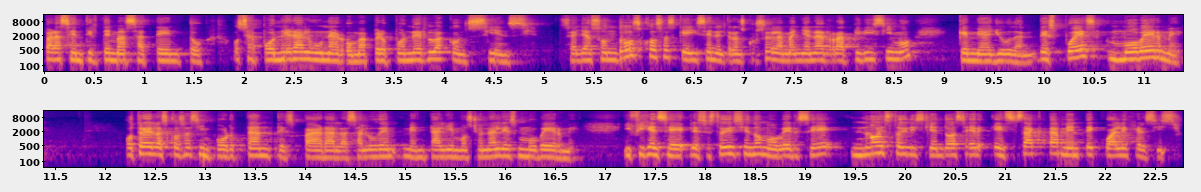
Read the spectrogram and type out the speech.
para sentirte más atento. O sea, poner algún aroma, pero ponerlo a conciencia. O sea, ya son dos cosas que hice en el transcurso de la mañana rapidísimo que me ayudan. Después, moverme otra de las cosas importantes para la salud mental y emocional es moverme. Y fíjense, les estoy diciendo moverse, no estoy diciendo hacer exactamente cuál ejercicio.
